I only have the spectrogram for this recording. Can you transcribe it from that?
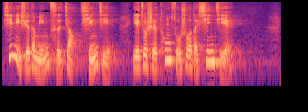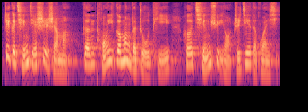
心理学的名词叫情节。也就是通俗说的心结，这个情节是什么？跟同一个梦的主题和情绪有直接的关系。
